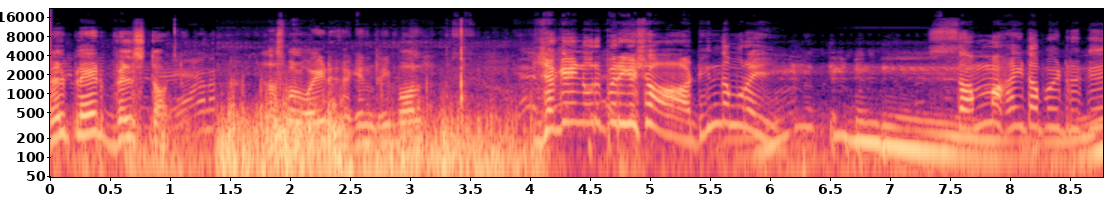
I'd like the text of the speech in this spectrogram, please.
Well played well start last ball wide again reball again ஒரு பெரிய ஷாட் இந்த முறை. செம்ம ஹைட்டா போயிட்டு இருக்கு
